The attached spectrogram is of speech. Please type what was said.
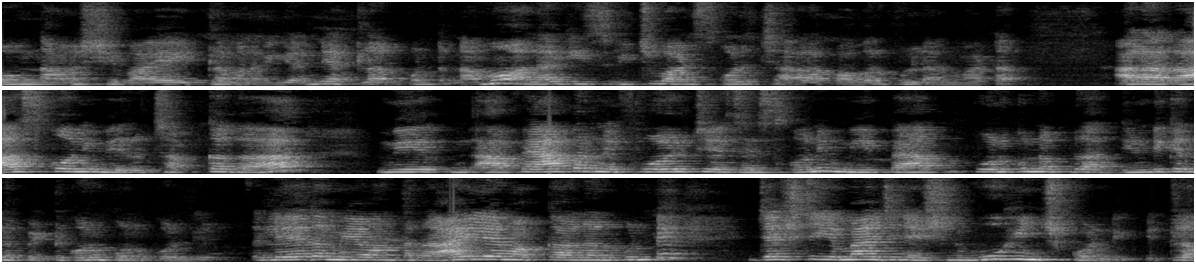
ఓం నమ శివాయ ఇట్లా మనం ఇవన్నీ ఎట్లా అనుకుంటున్నామో అలాగే ఈ స్విచ్ వర్డ్స్ కూడా చాలా పవర్ఫుల్ అనమాట అలా రాసుకొని మీరు చక్కగా మీ ఆ పేపర్ని ఫోల్డ్ చేసేసుకొని మీ పే పొనుకున్నప్పుడు ఆ దిండి కింద పెట్టుకొని పొనుకోండి. లేదా మేము అంత రాయలేం అక్క అని అనుకుంటే జస్ట్ ఇమాజినేషన్ ఊహించుకోండి. ఇట్లా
